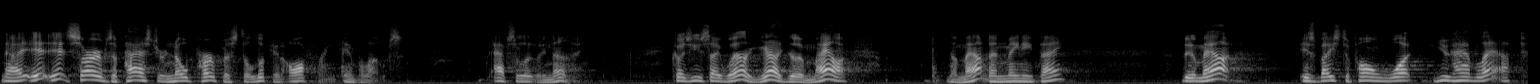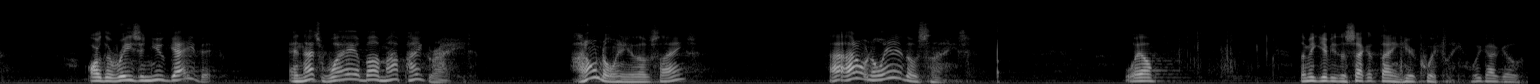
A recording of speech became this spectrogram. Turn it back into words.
Now, it, it serves a pastor no purpose to look at offering envelopes. Absolutely none. Because you say, well, yeah, the amount, the amount doesn't mean anything. The amount is based upon what you have left or the reason you gave it. And that's way above my pay grade. I don't know any of those things. I, I don't know any of those things. Well, let me give you the second thing here quickly. We got to go.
